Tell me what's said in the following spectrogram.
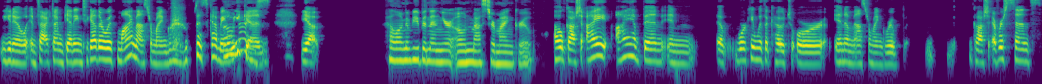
you know, in fact, I'm getting together with my mastermind group this coming oh, weekend. Nice. Yeah. How long have you been in your own mastermind group? Oh gosh, I I have been in uh, working with a coach or in a mastermind group. Gosh, ever since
